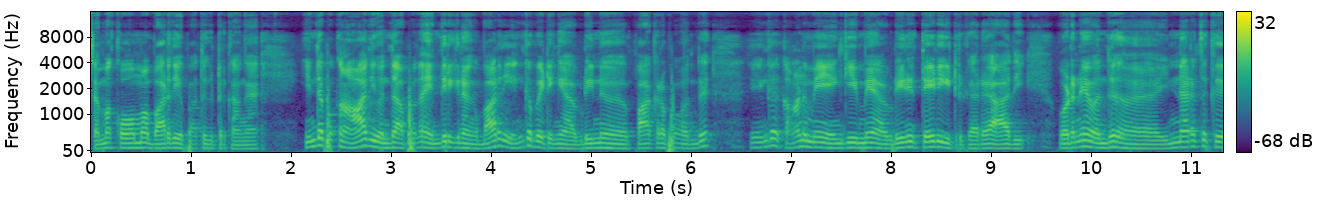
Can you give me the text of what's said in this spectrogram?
செம கோவமாக பாரதியை பார்த்துக்கிட்டு இருக்காங்க. இந்த பக்கம் ஆதி வந்து அப்போ தான் எந்திரிக்கிறாங்க. பாரதி எங்கே போயிட்டீங்க? அப்படின்னு பார்க்குறப்போ வந்து எங்கே காணுமே எங்கேயுமே அப்படின்னு தேடிக்கிட்டு இருக்காரு ஆதி. உடனே வந்து இந்நேரத்துக்கு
